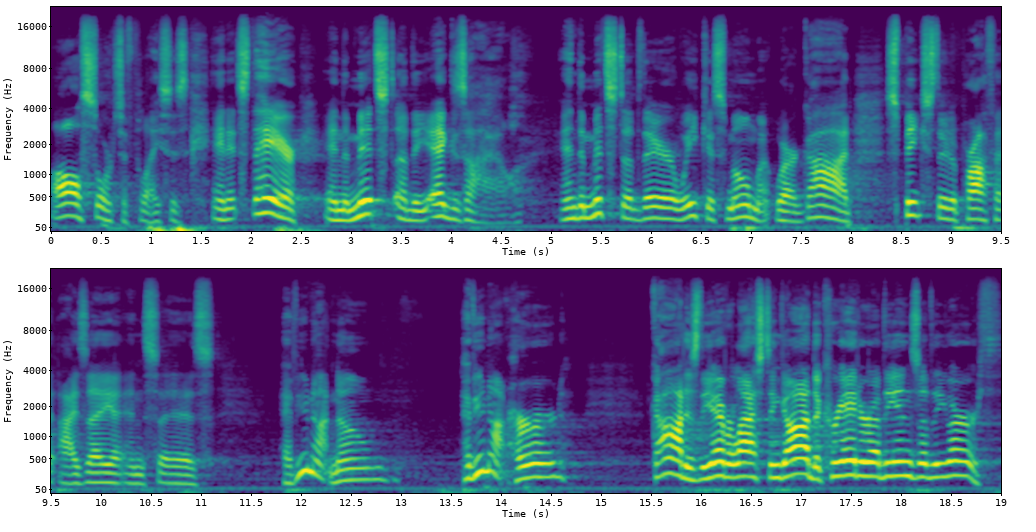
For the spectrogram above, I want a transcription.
all sorts of places. And it's there in the midst of the exile, in the midst of their weakest moment, where God speaks through the prophet Isaiah and says, Have you not known? Have you not heard? God is the everlasting God, the creator of the ends of the earth.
